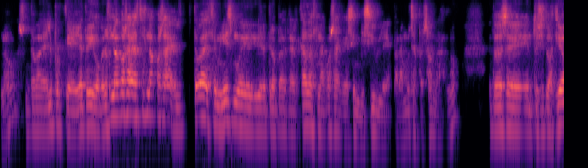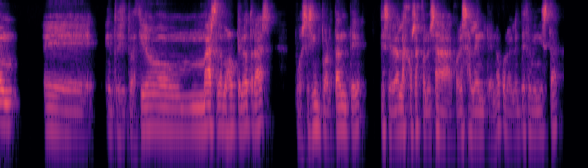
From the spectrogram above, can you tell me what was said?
¿no? Es un tema de él porque, ya te digo, pero es una cosa, esto es una cosa, el tema del feminismo y del heteropatriarcado es una cosa que es invisible para muchas personas, ¿no? Entonces, eh, en tu situación, eh, en tu situación más a lo mejor que en otras, pues es importante que se vean las cosas con esa, con esa lente, ¿no? Con el lente feminista,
